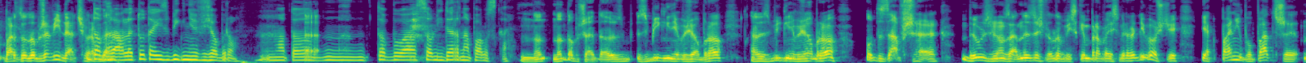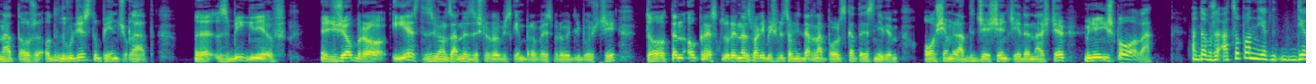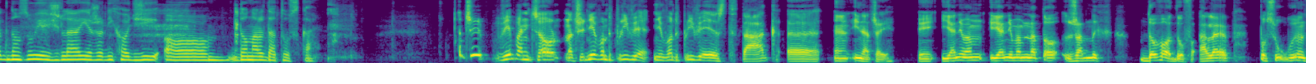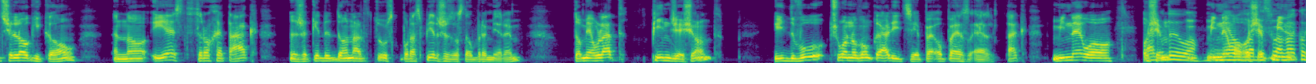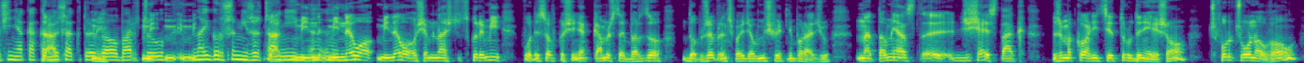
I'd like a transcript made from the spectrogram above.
bardzo dobrze widać, prawda? Dobrze, ale tutaj Zbigniew Ziobro. No to, mm, to była Solidarna Polska. No, no dobrze, to Zbigniew Ziobro, ale Zbigniew Ziobro od zawsze był związany ze środowiskiem Prawa i Sprawiedliwości. Jak pani popatrzy na to, że od 25 lat e, Zbigniew Ziobro jest związany ze środowiskiem Prawa i Sprawiedliwości, to ten okres, który nazwalibyśmy Solidarna Polska, to jest, nie wiem, 8 lat, 10, 11, mniej niż połowa. A dobrze, a co pan jak diagnozuje źle, jeżeli chodzi o Donalda Tuska? Znaczy, wie pani co, znaczy niewątpliwie, niewątpliwie jest tak, e, e, inaczej. Ja nie, mam, ja nie mam na to żadnych dowodów, ale posługując się logiką, no jest trochę tak, że kiedy Donald Tusk po raz pierwszy został premierem, to miał lat 50 i dwuczłonową koalicję PO-PSL, tak? Minęło Tak osiem, było. minęło Miał osiem, Władysława min- Kosiniaka-Kamysza, tak, którego obarczył mi- mi- najgorszymi tak, rzeczami. min, e, minęło, minęło 18, z którymi Władysław Kosiniak-Kamysz sobie bardzo dobrze, wręcz powiedziałbym świetnie poradził. Natomiast e, dzisiaj jest tak, że ma koalicję trudniejszą, czwórczłonową, e,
